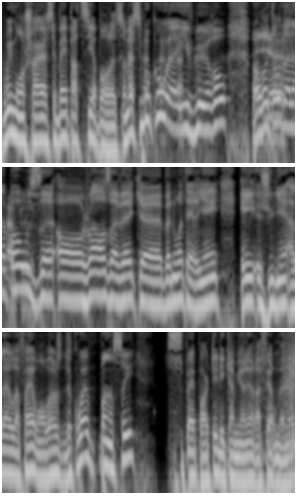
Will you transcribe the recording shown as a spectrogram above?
Oui, mon cher, c'est bien parti à part de ça. Merci beaucoup, euh, Yves Bureau. Au retour de la pause, euh, on jase avec euh, Benoît Terrien et Julien Allaire-Lefebvre. On va voir de quoi vous pensez Super Party des camionneurs à Fermeneuve.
